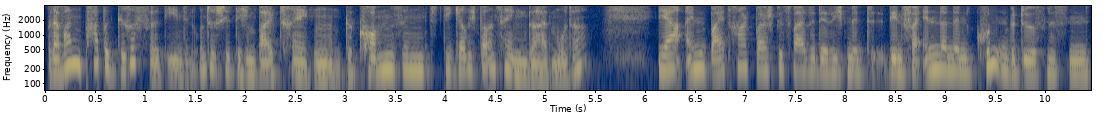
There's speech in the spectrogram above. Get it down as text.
Da waren ein paar Begriffe, die in den unterschiedlichen Beiträgen gekommen sind, die, glaube ich, bei uns hängen bleiben, oder? Ja, ein Beitrag beispielsweise, der sich mit den verändernden Kundenbedürfnissen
